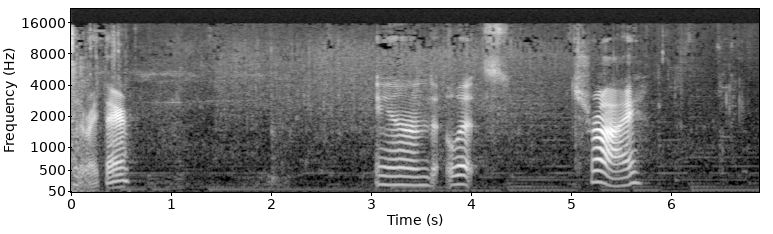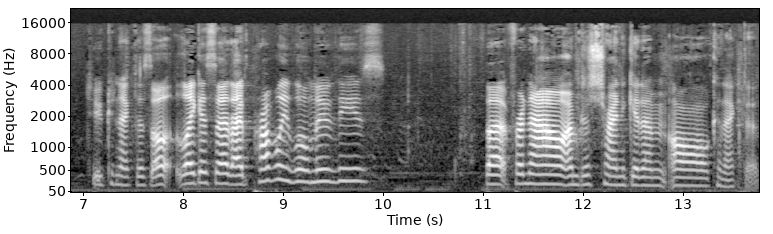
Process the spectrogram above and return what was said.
Put it right there. And let's try to connect this. Like I said, I probably will move these. But for now, I'm just trying to get them all connected.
